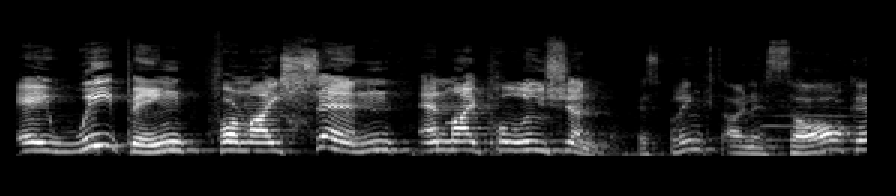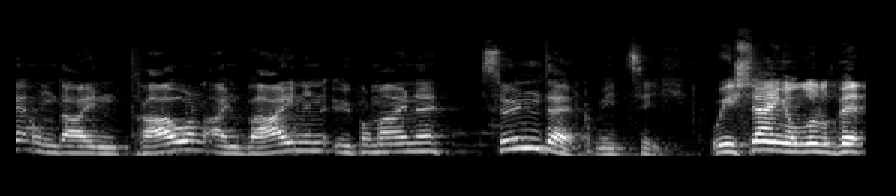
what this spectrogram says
a weeping for my sin and my pollution. Es bringt eine Sorge und ein Trauern, ein Weinen über meine Sünde mit sich. We sang a little bit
